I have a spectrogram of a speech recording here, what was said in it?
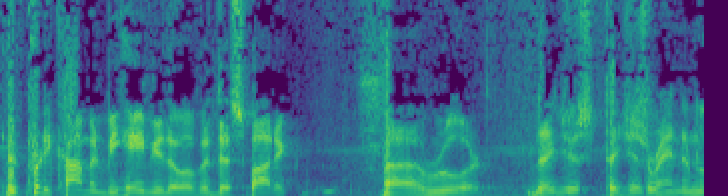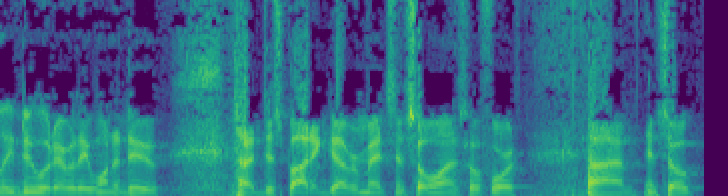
it's pretty common behavior though of a despotic uh, ruler. They just they just randomly do whatever they want to do. Uh, despotic governments and so on and so forth. Um, and so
